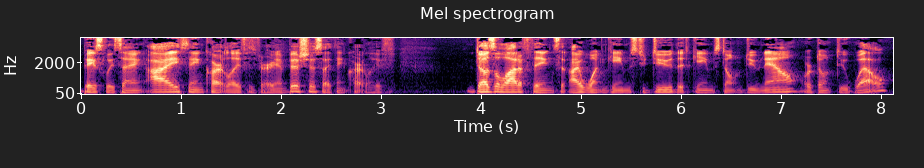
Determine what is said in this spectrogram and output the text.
Basically saying, I think Cart Life is very ambitious. I think Cart Life does a lot of things that I want games to do that games don't do now or don't do well.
